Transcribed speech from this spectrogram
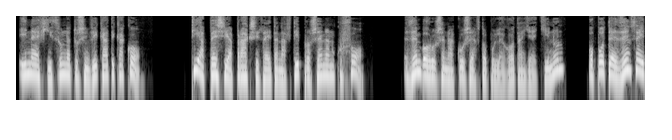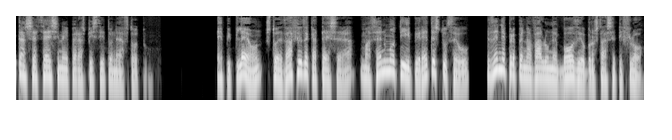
ή να ευχηθούν να του συμβεί κάτι κακό. Τι απέσια πράξη θα ήταν αυτή προς έναν κουφό; Δεν μπορούσε να ακούσει αυτό που λεγόταν για εκείνον, οπότε δεν θα ήταν σε θέση να υπερασπιστεί τον εαυτό του. Επιπλέον, στο εδάφιο 14 μαθαίνουμε ότι οι υπηρέτες του Θεού δεν έπρεπε να βάλουν εμπόδιο μπροστά σε τυφλό.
